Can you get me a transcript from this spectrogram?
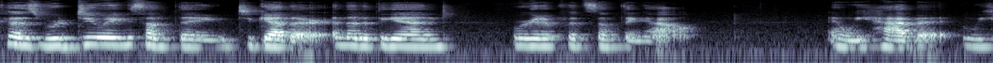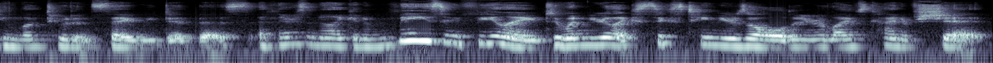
cuz we're doing something together and then at the end we're going to put something out. And we have it. And we can look to it and say we did this. And there's an, like an amazing feeling to when you're like 16 years old and your life's kind of shit.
